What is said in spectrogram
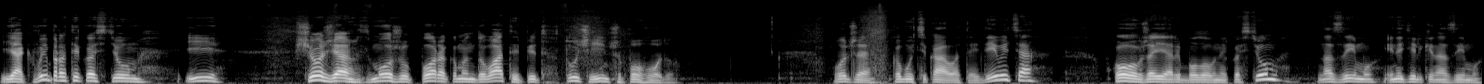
як вибрати костюм і що ж я зможу порекомендувати під ту чи іншу погоду. Отже, кому цікаво, той дивиться. В кого вже є риболовний костюм на зиму і не тільки на зиму,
